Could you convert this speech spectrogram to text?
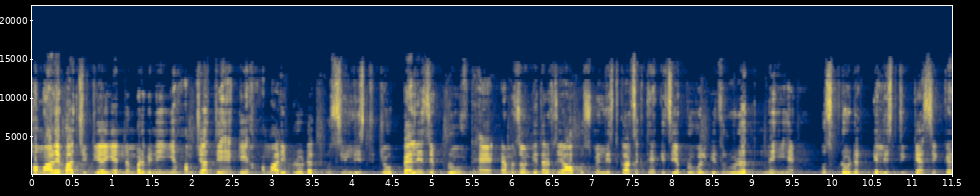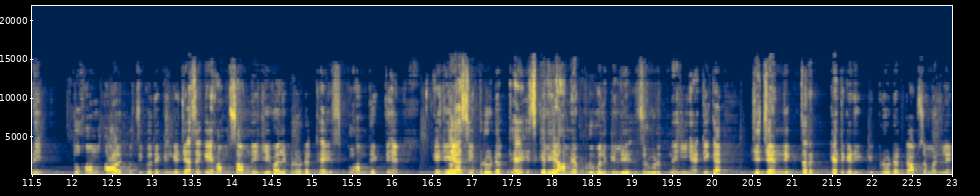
हमारे पास जी टी नंबर भी नहीं है, हम चाहते हैं कि हमारी प्रोडक्ट उसी लिस्ट जो पहले से प्रूव्ड है अमेजोन की तरफ़ से आप उसमें लिस्ट कर सकते हैं, किसी अप्रूवल की ज़रूरत नहीं है। उस प्रोडक्ट की लिस्टिंग कैसे करें? तो हम आज उसी को देखेंगे। जैसे कि हम सामने ये वाली प्रोडक्ट है, इसको हम देखते हैं कि ये ऐसी प्रोडक्ट है, इसके लिए हमें अप्रूवल के लिए ज़रूरत नहीं है, ठीक है? ये जेनरिक तरह कैटेगरी की प्रोडक्ट आप समझ लें।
